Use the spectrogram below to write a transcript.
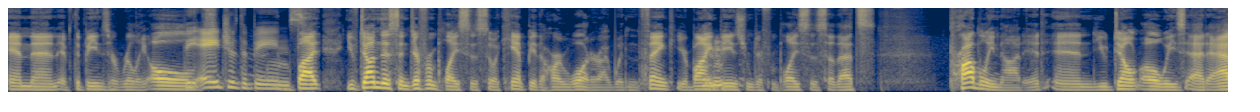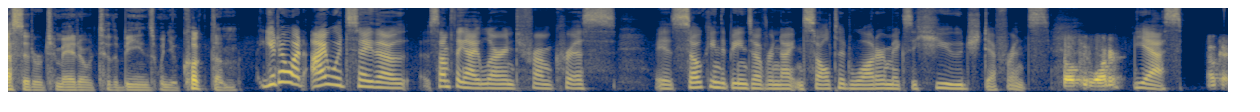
And then if the beans are really old, The age of the beans. But you've done this in different places, so it can't be the hard water. I wouldn't think you're Mm-hmm. buying beans from different places, so that's probably not it. And you don't always add acid or tomato to the beans when you cook them. You know what? I would say, though, something I learned from Chris is soaking the beans overnight in salted water makes a huge difference. Salted water? Yes, Okay.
